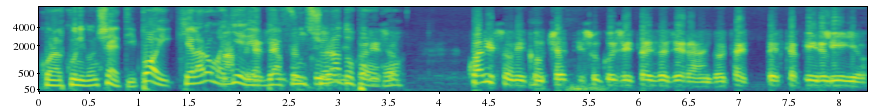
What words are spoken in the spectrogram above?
con alcuni concetti. Poi che la Roma ma ieri abbia funzionato poco. Quali sono, quali sono i concetti su cui si sta esagerando? Cioè, per capirli io.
